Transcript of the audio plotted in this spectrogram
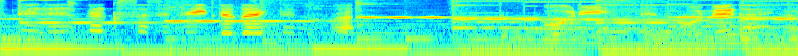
して連絡させていただいたのは折り入ってのお願いが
